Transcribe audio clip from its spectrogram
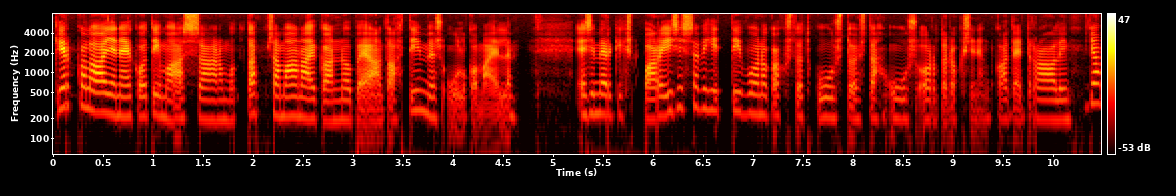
Kirkko laajenee kotimaassaan, mutta samaan aikaan nopeaan tahtiin myös ulkomaille. Esimerkiksi Pariisissa vihittiin vuonna 2016 uusi ortodoksinen katedraali, ja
